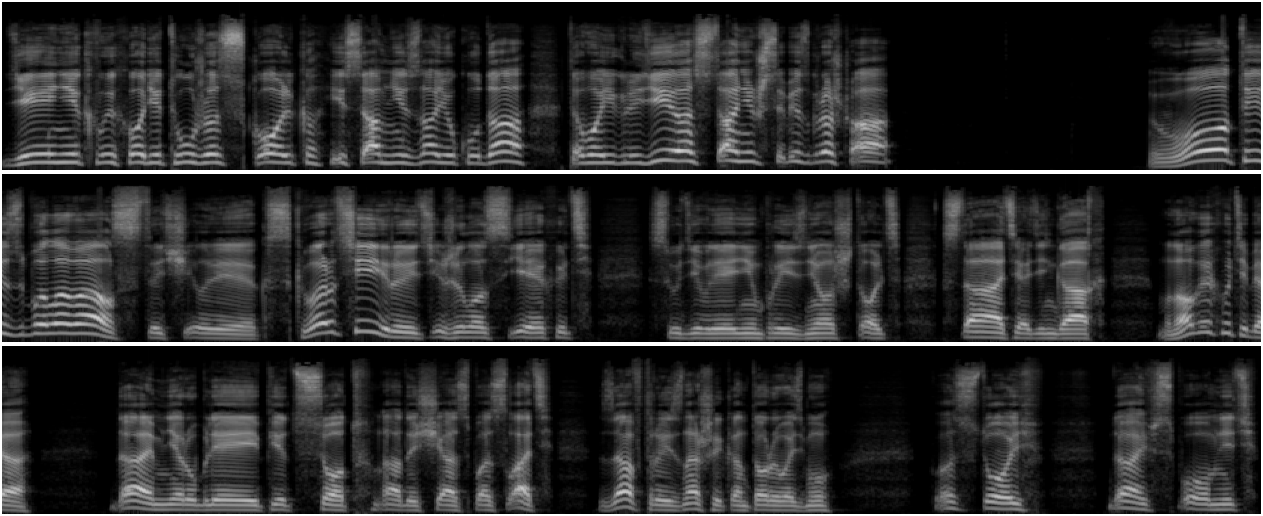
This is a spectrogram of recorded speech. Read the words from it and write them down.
Денег выходит ужас сколько, и сам не знаю куда, того и гляди, останешься без гроша. «Вот избаловался ты, человек, с квартиры тяжело съехать», — с удивлением произнес Штольц. «Кстати, о деньгах. Много их у тебя? Дай мне рублей пятьсот, надо сейчас послать. Завтра из нашей конторы возьму». «Постой, дай вспомнить.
